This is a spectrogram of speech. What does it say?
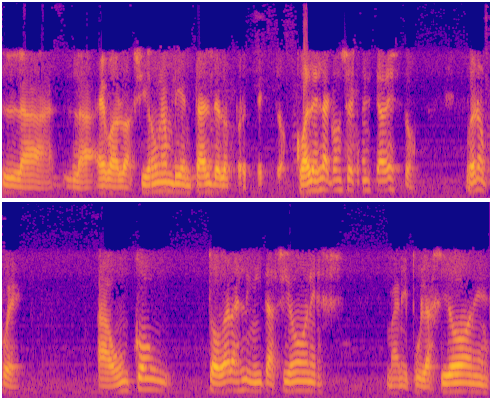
la, la evaluación ambiental de los proyectos. ¿Cuál es la consecuencia de esto? Bueno, pues aún con todas las limitaciones, manipulaciones,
